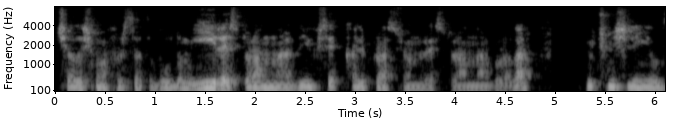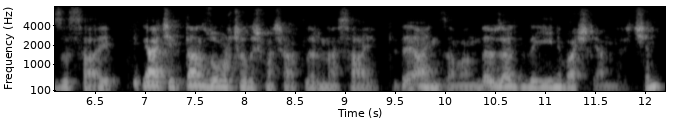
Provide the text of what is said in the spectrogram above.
çalışma fırsatı buldum. İyi restoranlardı, yüksek kalibrasyonlu restoranlar buralar. 3 Michelin yıldızı sahip. Gerçekten zor çalışma şartlarına sahipti de aynı zamanda. Özellikle de yeni başlayanlar için.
